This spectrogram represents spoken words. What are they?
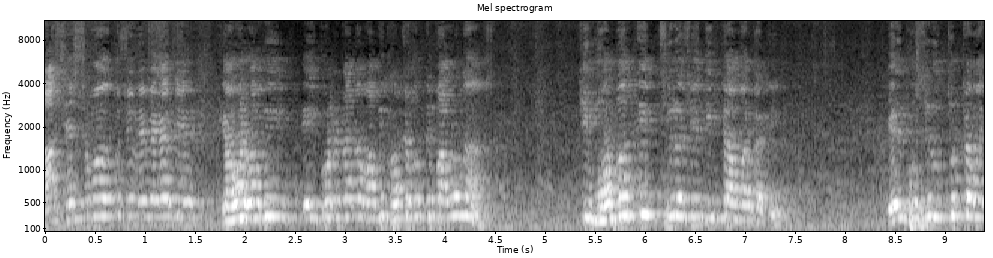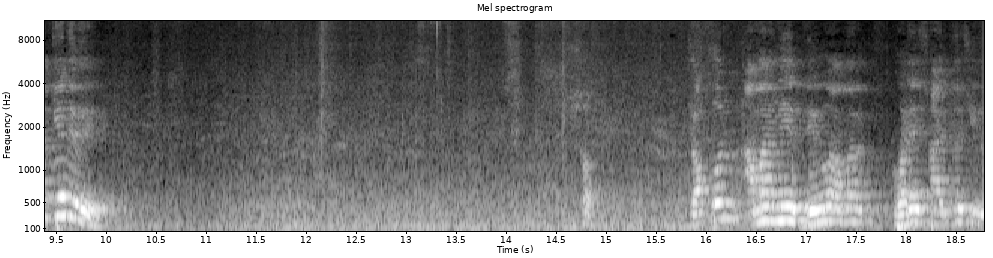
লাস্ট শেষ সময় তো সে ভেবে গেছে যে আমার ভাবি এই কোটি টাকা ভাবি খরচা করতে পারল না। কি মর্মান্তিক ছিল সেই দিনটা আমার কাছে? এই প্রশ্নের উত্তরটা আমার কে দেবে? যখন আমার মেয়ের দেহ আমার ঘরে সাহায্য ছিল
